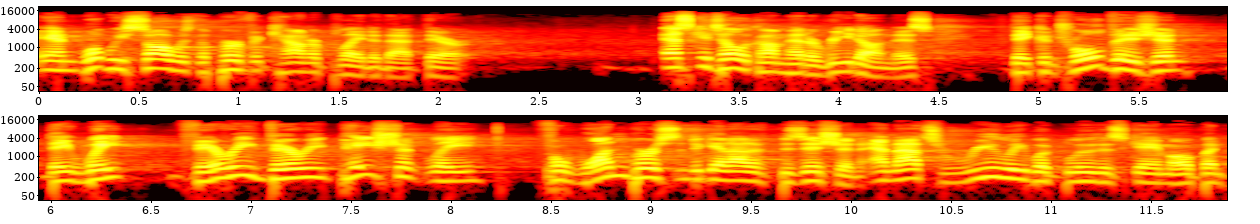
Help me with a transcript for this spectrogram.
And what we saw was the perfect counterplay to that there. SK Telecom had a read on this. They control vision, they wait very, very patiently for one person to get out of position. And that's really what blew this game open.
